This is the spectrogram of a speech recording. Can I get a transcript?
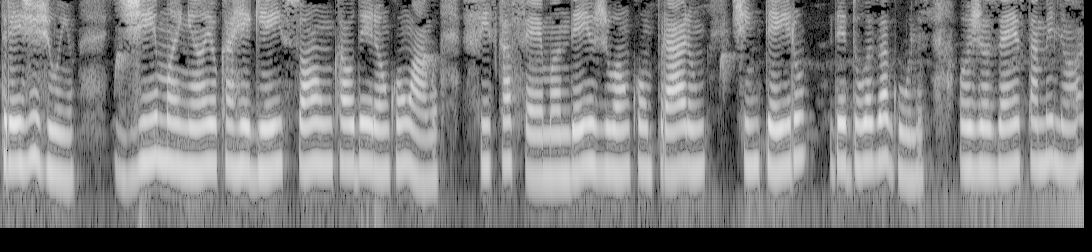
3 de junho. De manhã eu carreguei só um caldeirão com água. Fiz café, mandei o João comprar um tinteiro de duas agulhas. O José está melhor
